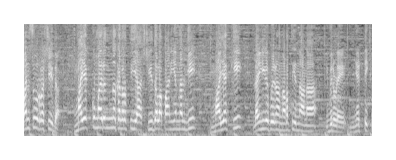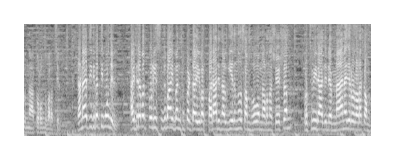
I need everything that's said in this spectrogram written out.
മൻസൂർ റഷീദ് മയക്കുമരുന്ന് കലർത്തിയ ശീതള പാനീയം നൽകി മയക്കി ലൈംഗിക പീഡനം നടത്തിയെന്നാണ് ഇവരുടെ ഞെട്ടിക്കുന്ന തുറന്നു പറച്ചിൽ. രണ്ടായിരത്തി ഇരുപത്തിമൂന്നിൽ ഹൈദരാബാദ് പോലീസ് ഇതുമായി ബന്ധപ്പെട്ട് ഇവർ പരാതി നൽകിയിരുന്നു. സംഭവം നടന്ന ശേഷം പൃഥ്വിരാജിന്റെ മാനേജറോടക്കം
